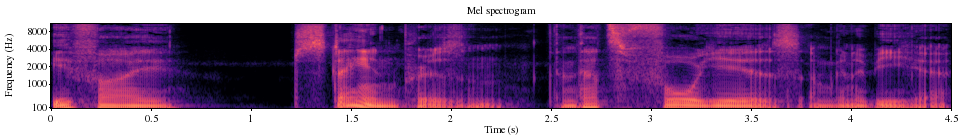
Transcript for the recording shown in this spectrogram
if I stay in prison, then that's four years I'm going to be here.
